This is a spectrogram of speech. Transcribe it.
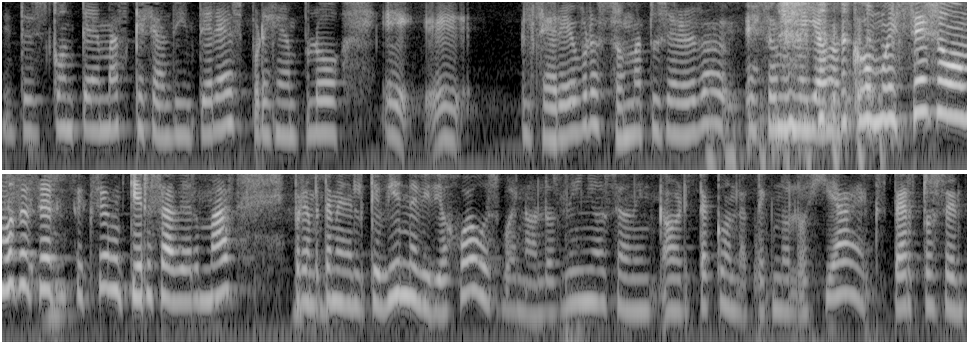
Entonces con temas que sean de interés, por ejemplo, eh, eh, el cerebro, soma tu cerebro, eso a mí me llama, ¿cómo es eso? Vamos a hacer sección, quiero saber más. Por ejemplo, también el que viene videojuegos, bueno, los niños son ahorita con la tecnología, expertos en,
